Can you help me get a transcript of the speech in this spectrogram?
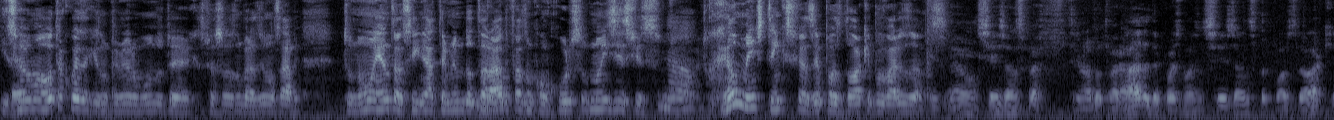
isso é. é. uma outra coisa que no primeiro mundo que as pessoas no Brasil não sabem. Tu não entra assim, ah, termina o doutorado, e faz um concurso, não existe isso. Não. Tu realmente tem que se fazer pós-doc por vários anos. Então, seis anos para terminar o doutorado, depois mais uns seis anos para pós-doc.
